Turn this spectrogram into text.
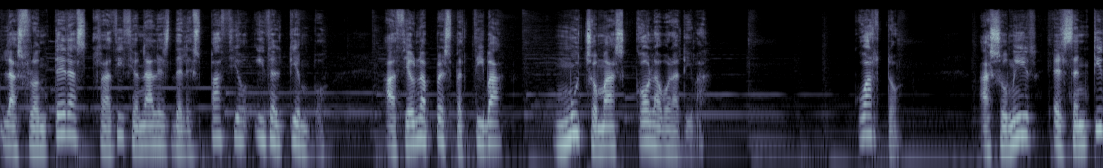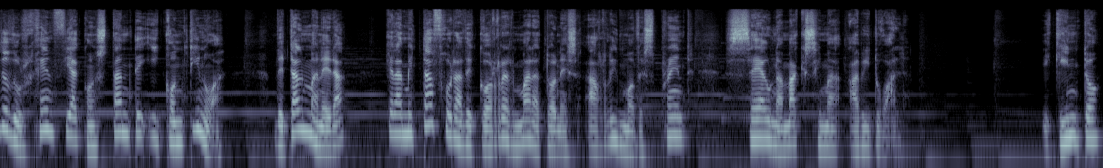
las fronteras tradicionales del espacio y del tiempo hacia una perspectiva mucho más colaborativa. Cuarto, asumir el sentido de urgencia constante y continua, de tal manera que la metáfora de correr maratones a ritmo de sprint sea una máxima habitual. Y quinto,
